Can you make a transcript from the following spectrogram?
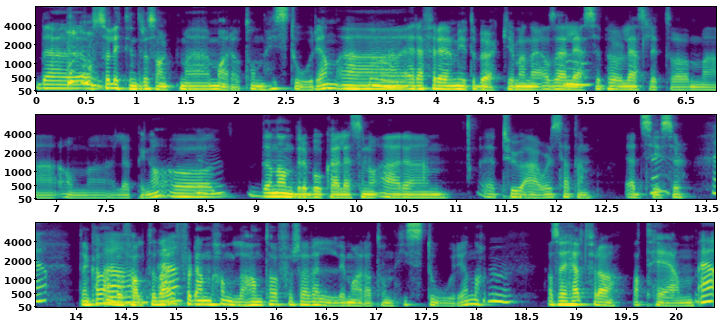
det er også litt interessant med maratonhistorien. Eh, Mm. Jeg refererer mye til bøker, men jeg, altså jeg leser, prøver å lese litt om, om løpinga. Og Mm. den andre boka jeg leser nå, er Two Hours, heter den. Ed Cæsar. Ja. Den kan jeg anbefale til deg, ja. for den handler, han tar for seg veldig maratonhistorien. Mm. Altså helt fra Aten, Ja.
